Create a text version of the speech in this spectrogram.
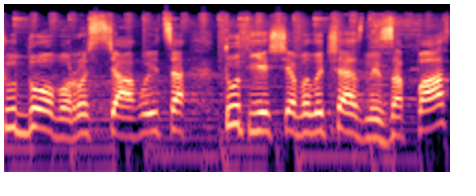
чудово розтягуються. Тут є ще величезний запас.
